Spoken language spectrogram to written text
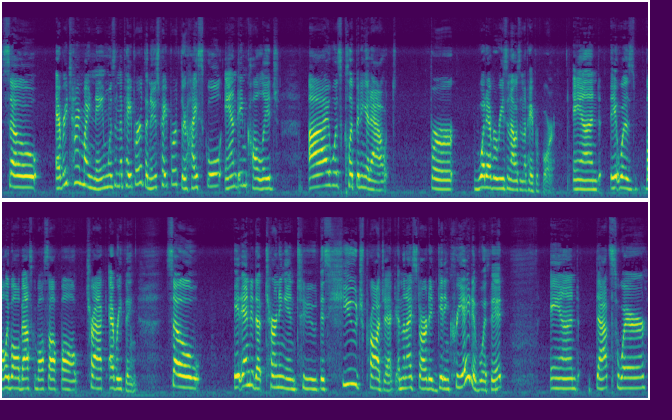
So every time my name was in the paper, the newspaper, through high school and in college, I was clipping it out for whatever reason I was in the paper for. And it was volleyball, basketball, softball, track, everything. So it ended up turning into this huge project. And then I started getting creative with it. And that's where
